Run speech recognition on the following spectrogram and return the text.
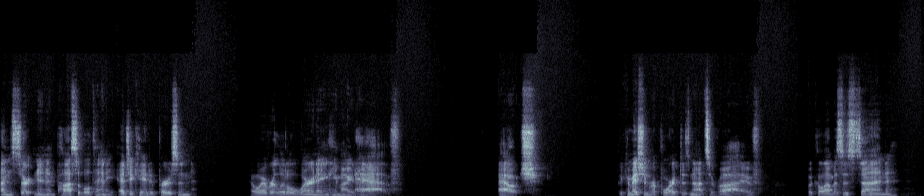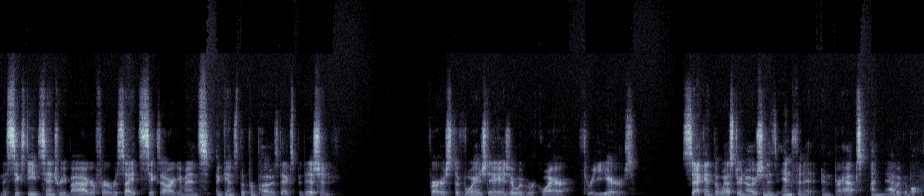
uncertain and impossible to any educated person, however little learning he might have. Ouch. The commission report does not survive, but Columbus's son the 16th century biographer recites six arguments against the proposed expedition. First, a voyage to Asia would require three years. Second, the Western Ocean is infinite and perhaps unnavigable.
